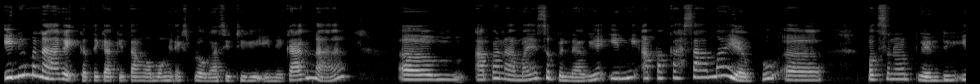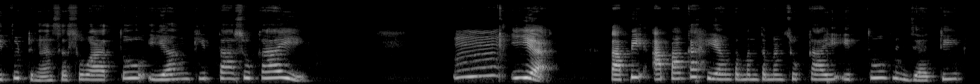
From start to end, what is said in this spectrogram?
ini menarik ketika kita ngomongin eksplorasi diri ini karena um, apa namanya sebenarnya ini apakah sama ya Bu uh, personal branding itu dengan sesuatu yang kita sukai? Hmm, iya. Tapi apakah yang teman-teman sukai itu menjadi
